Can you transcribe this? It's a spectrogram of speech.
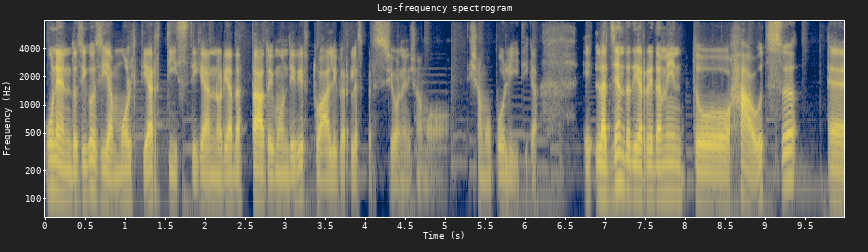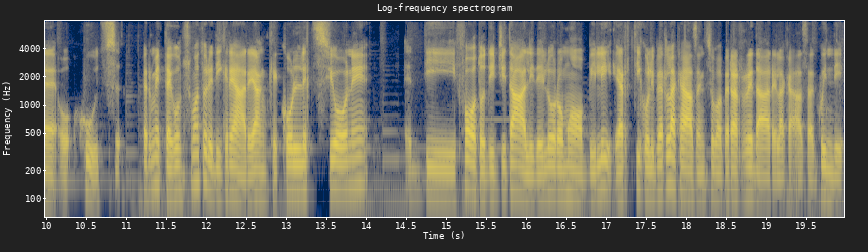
unendosi così a molti artisti che hanno riadattato i mondi virtuali per l'espressione, diciamo, diciamo politica. E l'azienda di arredamento Houts, eh, o Hoots, permette ai consumatori di creare anche collezione eh, di foto digitali dei loro mobili e articoli per la casa, insomma, per arredare la casa. Quindi,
